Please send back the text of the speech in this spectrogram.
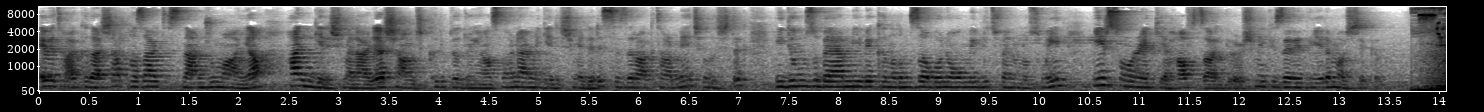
Evet arkadaşlar pazartesiden cumaya hangi gelişmeler yaşanmış kripto dünyasında önemli gelişmeleri sizlere aktarmaya çalıştık. Videomuzu beğenmeyi ve kanalımıza abone olmayı lütfen unutmayın. Bir sonraki hafta görüşmek üzere diyelim. Hoşçakalın.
